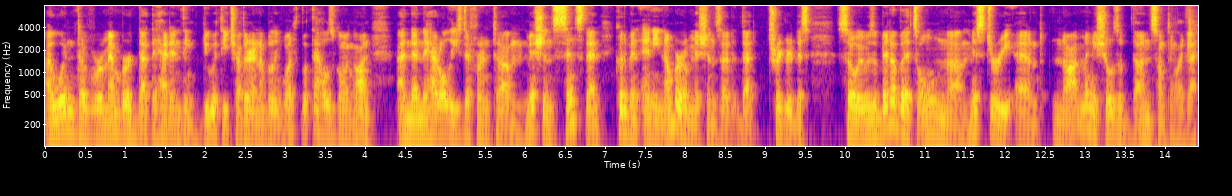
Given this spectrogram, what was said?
I wouldn't have remembered that they had anything to do with each other. And I'd be like, what, what the hell's going on? And then they had all these different um, missions since then. Could have been any number of missions that, that triggered this. So it was a bit of its own uh, mystery, and not many shows have done something like that.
